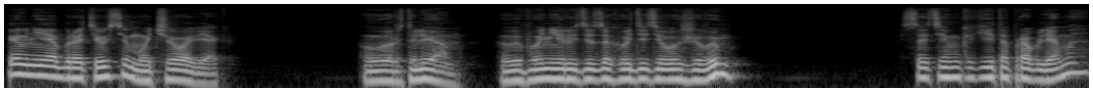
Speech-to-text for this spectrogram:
ко мне обратился мой человек. «Лорд Лям, вы планируете захватить его живым?» «С этим какие-то проблемы?»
